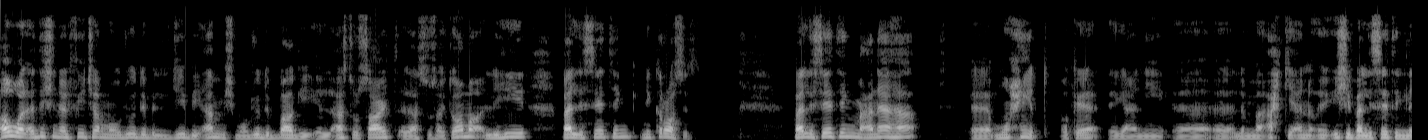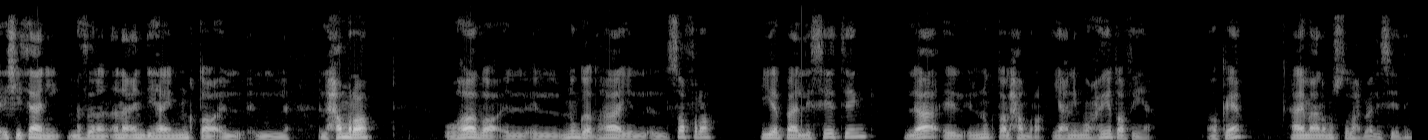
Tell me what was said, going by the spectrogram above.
أول additional feature موجودة بال GBM مش موجودة بباقي ال astrocyt ال astrocytoma اللي هي palisading necrosis palisading معناها محيط. okay؟ يعني لما أحكي أنه شيء palisading لشيء ثاني مثلا أنا عندي هاي النقطة الحمراء وهذا النقط هاي الصفراء هي palisading للنقطة الحمراء يعني محيطة فيها. okay؟ هاي معنى مصطلح palisading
